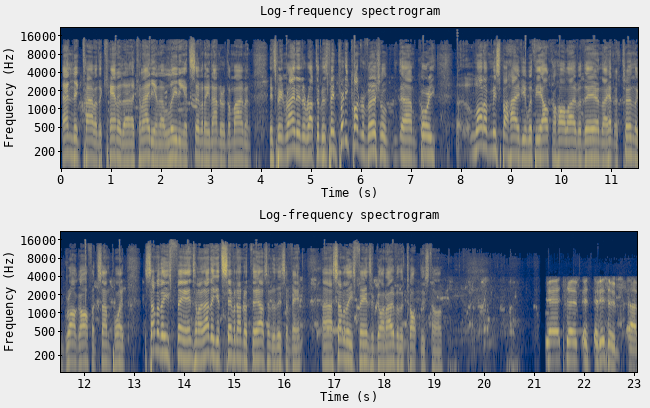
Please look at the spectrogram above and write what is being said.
and Nick Taylor, the Canada, Canadian, are leading at 17 under at the moment. It's been rain interrupted, but it's been pretty controversial, um, Corey. A lot of misbehaviour with the alcohol over there, and they had to turn the grog off at some point. Some of these fans, and I know they get 700,000 to this event, uh, some of these fans have gone over the top this time. Yeah, it's a it, it is a uh,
